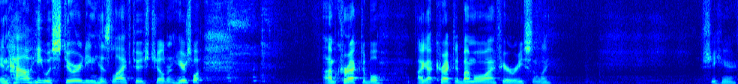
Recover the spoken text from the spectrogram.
in how he was stewarding his life to his children. Here's what I'm correctable I got corrected by my wife here recently. Is she here?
